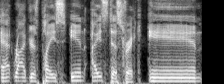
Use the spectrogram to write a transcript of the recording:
at Rogers Place in Ice District. And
